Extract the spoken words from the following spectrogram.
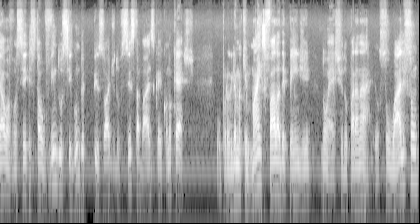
a você que está ouvindo o segundo episódio do Cesta Básica EconoCast, o programa que mais fala depende no oeste do Paraná. Eu sou o Alisson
